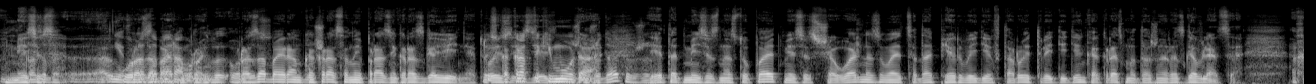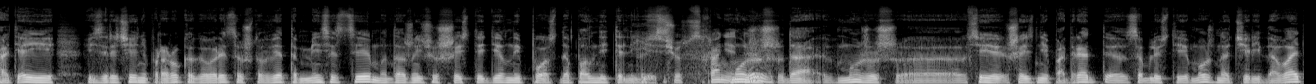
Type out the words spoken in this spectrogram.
Месяц Ураза... Нет, Ураза Байрам. Ураза Байрам как раз и праздник разговения. То, То есть как раз таки можно да, уже, да, тоже? Этот месяц наступает, месяц Шаваль называется, да, первый день, второй, третий день как раз мы должны разговляться. Хотя и в изречении пророка говорится, что в этом месяце мы должны еще шестидневный пост дополнительный То есть. еще сохранять. Можешь, да, да можешь э, все шесть дней подряд э, соблюсти, можно чередовать,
